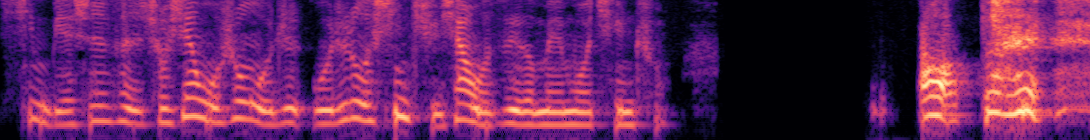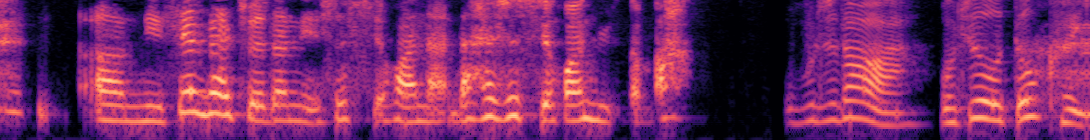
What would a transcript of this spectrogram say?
性别身份。首先，我说，我觉我觉得我性取向我自己都没摸清楚。哦，对，呃，你现在觉得你是喜欢男的还是喜欢女的吗？我不知道啊，我觉得我都可以。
